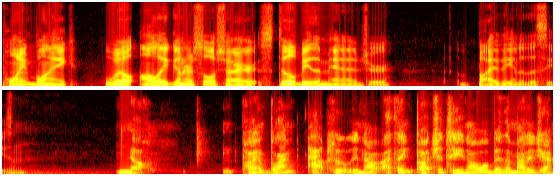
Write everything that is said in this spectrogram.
point blank, will Ole Gunnar Solskjaer still be the manager by the end of the season? No, point blank, absolutely not. I think Pochettino will be the manager.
